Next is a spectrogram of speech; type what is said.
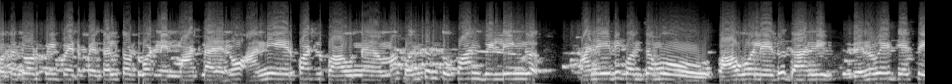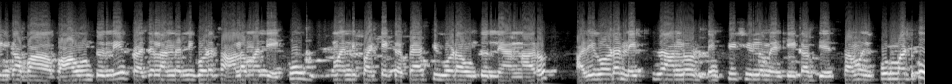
కొత్త చోటుపల్లిపేట పెద్దలతో కూడా నేను మాట్లాడాను. అన్ని ఏర్పాట్లు బాగున్నాయమ్మా. కొంచెం తుఫాన్ బిల్డింగ్ అనేది కొంచెము బాగోలేదు. దాన్ని రెనోవేట్ చేస్తే ఇంకా బా బాగుంటుంది. ప్రజలందరినీ కూడా చాలా మంది ఎక్కువ మంది పట్టే కెపాసిటీ కూడా ఉంటుంది అన్నారు. అది కూడా నెక్స్ట్ దానిలో నెక్స్ట్ ఇష్యూలో మేము టేకప్ చేస్తాము. ఇప్పుడు మటుకు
